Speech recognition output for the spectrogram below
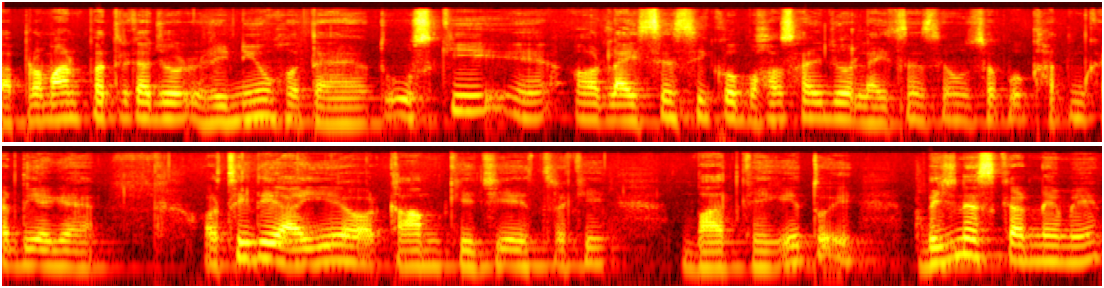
प्रमाण पत्र का जो रिन्यू होता है तो उसकी और लाइसेंसिंग को बहुत सारे जो लाइसेंस हैं, उन सबको ख़त्म कर दिया गया है। और सीधे आइए और काम कीजिए, इस तरह की बात कही गई। तो बिज़नेस करने में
